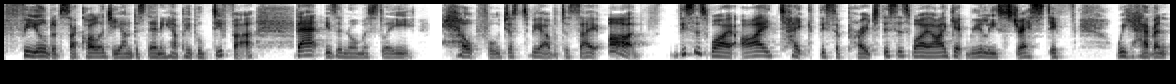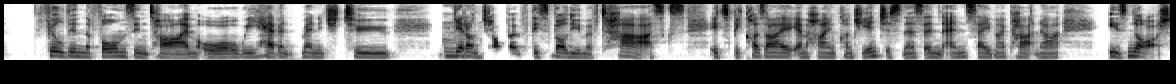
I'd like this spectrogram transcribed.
field of psychology, understanding how people differ, that is enormously helpful just to be able to say, oh, this is why I take this approach. This is why I get really stressed if we haven't filled in the forms in time or we haven't managed to mm. get on top of this volume of tasks. It's because I am high in conscientiousness and, and say my partner is not.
